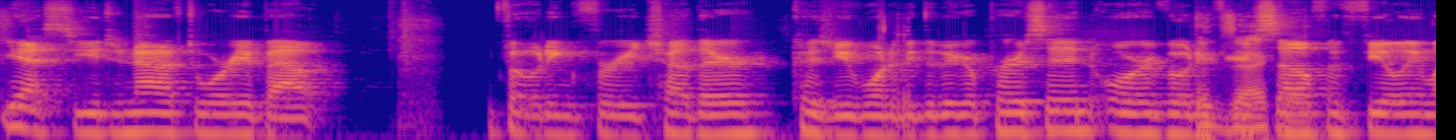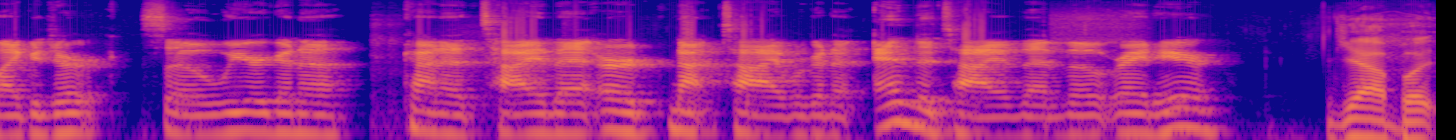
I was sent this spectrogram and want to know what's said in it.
Yes, you do not have to worry about voting for each other because you want to be the bigger person, or voting Exactly. for yourself and feeling like a jerk. So we are gonna kind of tie that, or not tie. We're gonna end the tie of that vote right here. Yeah, but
